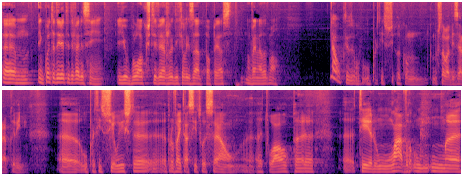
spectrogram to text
um, ehm, enquanto a direita estiver assim e o Bloco estiver radicalizado para o PS, não vem nada de mal. Não, o Partido, como, como eu estava a dizer há bocadinho, Uh, o Partido Socialista uh, aproveita a situação uh, atual para ter um lado, um, uma,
